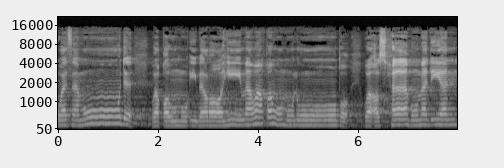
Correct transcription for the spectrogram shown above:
وثمود وقوم إبراهيم وقوم لوط وأصحاب مدين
